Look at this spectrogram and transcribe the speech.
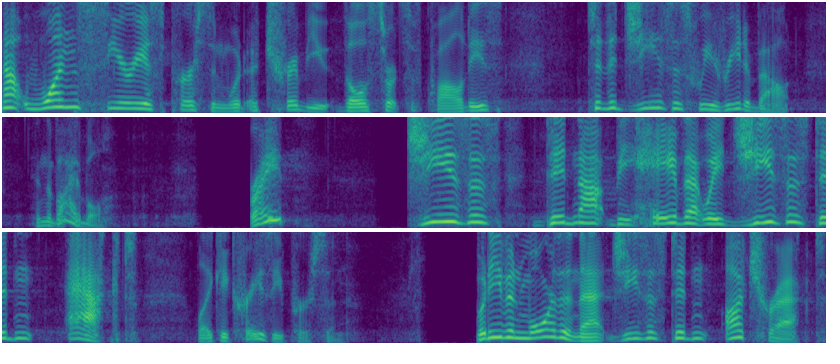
not one serious person would attribute those sorts of qualities to the Jesus we read about in the Bible, right? Jesus did not behave that way. Jesus didn't act like a crazy person. But even more than that, Jesus didn't attract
